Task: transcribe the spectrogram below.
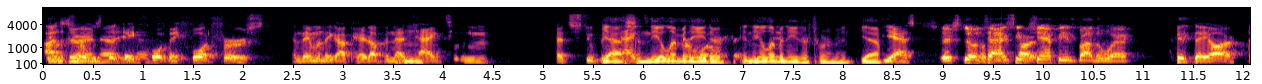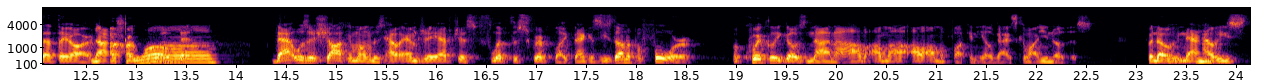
I'm sure during was that, they yeah. fought. They fought first, and then when they got paired up in that Mhm. tag team, that stupid. Yes, tag in the team Eliminator, in the. Eliminator tournament. Yeah. Yes, They're still Don't tag get team started. champions, by the way. they are. That they are. Not for Well, that- long. that was a shocking moment is how MJF just flipped the script like that because he's done it before, but quickly goes, nah, nah, I'm, I'm, I'm, I'm a fucking heel, guys. Come on, you know this. But no, now he's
